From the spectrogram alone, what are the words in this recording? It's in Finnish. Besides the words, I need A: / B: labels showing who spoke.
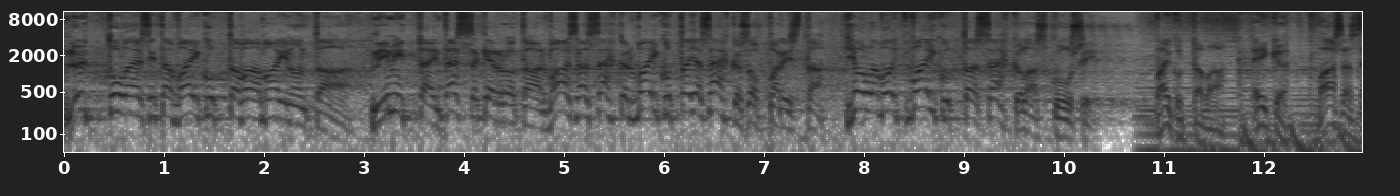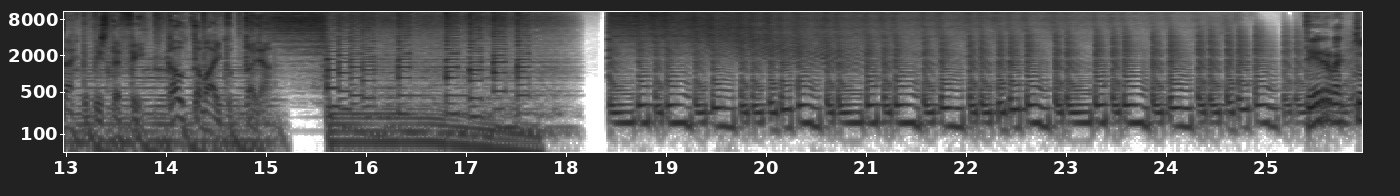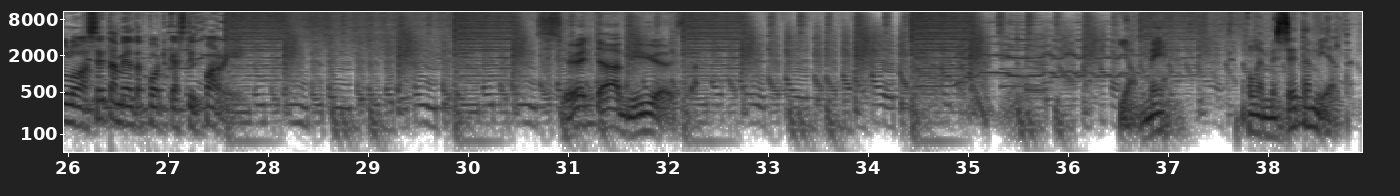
A: Nyt tulee sitä vaikuttavaa mainontaa. Nimittäin tässä kerrotaan Vaasan sähkön vaikuttaja sähkösopparista, jolla voit vaikuttaa sähkölaskuusi. Vaikuttavaa, eikö? Vaasan sähkö.fi kautta vaikuttaja.
B: Tervetuloa Setä Mieltä podcastin pariin.
C: Setä mieltä.
D: Ja me olemme sitä mieltä.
